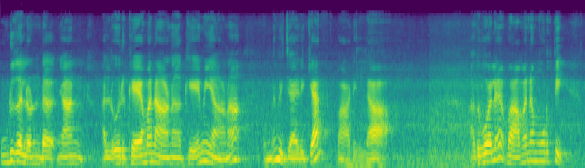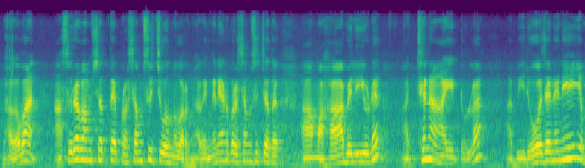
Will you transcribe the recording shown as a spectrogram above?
കൂടുതലുണ്ട് ഞാൻ ഒരു കേമനാണ് കേമിയാണ് എന്ന് വിചാരിക്കാൻ പാടില്ല. അതുപോലെ വാമനമൂർത്തി ഭഗവാൻ അസുരവംശത്തെ പ്രശംസിച്ചു എന്ന് പറഞ്ഞു. അതെങ്ങനെയാണ് പ്രശംസിച്ചത്? ആ മഹാബലിയുടെ അച്ഛനായിട്ടുള്ള അഭിരോചനനെയും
